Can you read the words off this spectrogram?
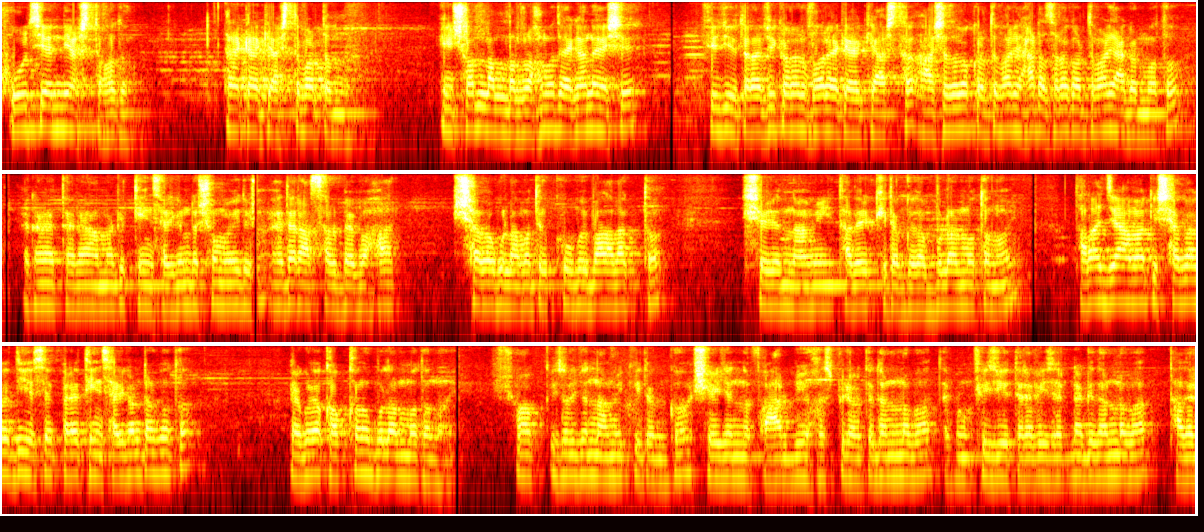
হুইল চেয়ার নিয়ে আসতে হতো। একা একে আসতে পারতাম না। ইনশাল্লাহ আল্লাহর রহমত এখানে এসে ফিজিওথেরাপি করার পর একে একে আসতে আসা যাওয়া করতে পারি, হাঁটাচলা করতে পারি আগের মতো। এখানে তারা আমাকে তিন চার ঘণ্টা সময় দিত। এদের আচার ব্যবহার, সেবাগুলো আমাদের খুবই ভালো লাগতো। সেই জন্য আমি তাদের কৃতজ্ঞতা বলার মতো নয়। তারা যে আমাকে সেবা দিয়েছে প্রায় তিন চার ঘণ্টার মতো, এগুলো কখনো বলার মতো নয়। সব কিছুর জন্য আমি কৃতজ্ঞ। সেই জন্য ফারবি হসপিটালকে ধন্যবাদ এবং ফিজিওথেরাপি সেন্টারকে ধন্যবাদ। তাদের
